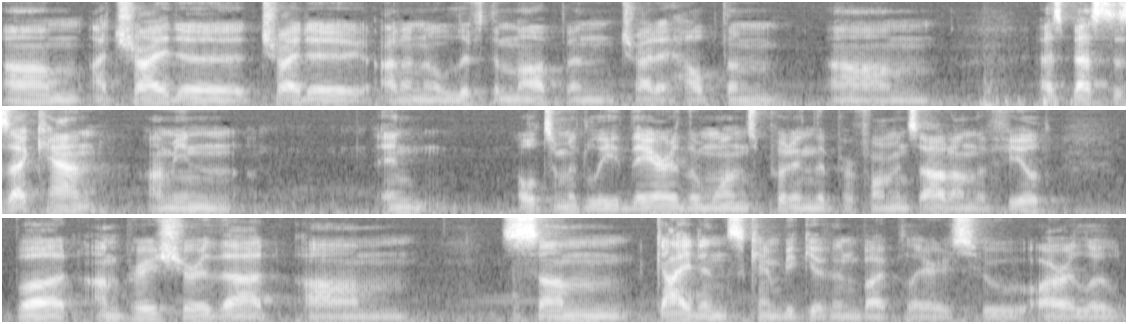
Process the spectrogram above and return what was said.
um, I try to try to I don't know lift them up and try to help them um, as best as I can. I mean, and ultimately they are the ones putting the performance out on the field, but I'm pretty sure that. Some guidance can be given by players who are a little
